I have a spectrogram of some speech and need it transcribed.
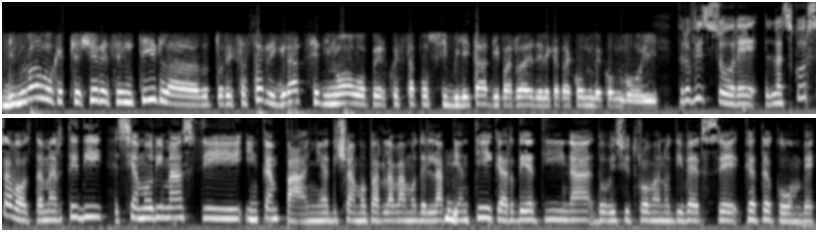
Di nuovo che piacere sentirla, dottoressa Storri, grazie di nuovo per questa possibilità di parlare delle catacombe con voi. Professore, la scorsa volta, martedì, siamo rimasti in campagna, diciamo, parlavamo dell'Appia Antica, Ardeatina, dove si trovano diverse catacombe.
